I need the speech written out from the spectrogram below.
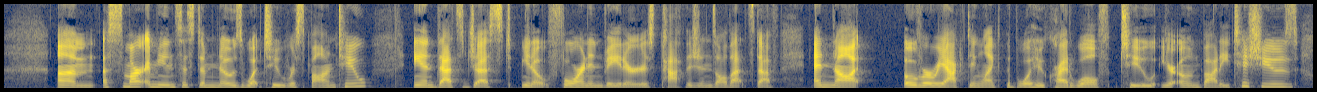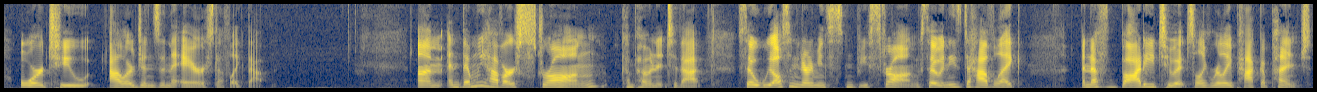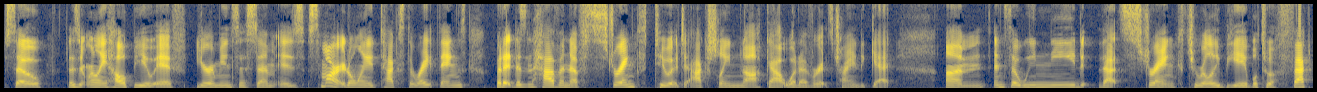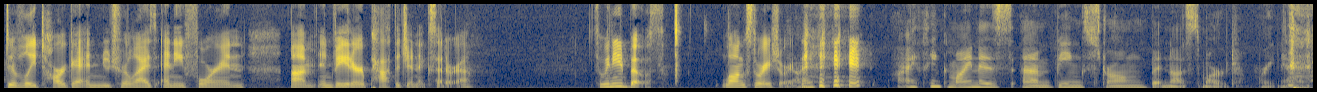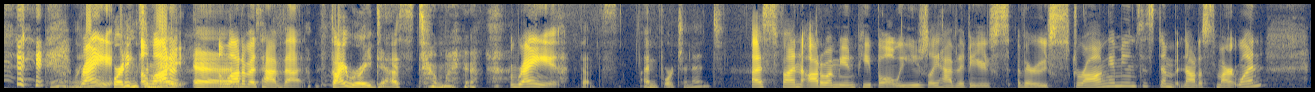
Um, a smart immune system knows what to respond to, and that's just, you know, foreign invaders, pathogens, all that stuff, and not overreacting like the boy who cried wolf to your own body tissues or to allergens in the air, stuff like that. Um, and then we have our strong component to that. So we also need our immune system to be strong. So it needs to have like enough body to it to like really pack a punch. So it doesn't really help you if your immune system is smart. It only attacks the right things, but it doesn't have enough strength to it to actually knock out whatever it's trying to get. Um, and so we need that strength to really be able to effectively target and neutralize any foreign um, invader, pathogen, etc. So we need both. Long story short. I think mine is um, being strong but not smart right now. Right. According to a lot my of a uh, lot of us have that. thyroid test. Right. that's unfortunate. us fun autoimmune people, we usually have a very a very strong immune system, but not a smart one.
